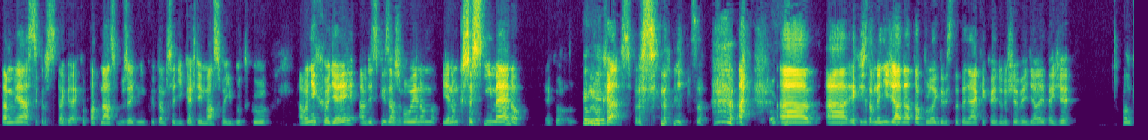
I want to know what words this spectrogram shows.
tam je asi prostě tak jako 15 úředníků, tam sedí, každý má svoji budku a oni chodí a vždycky zařvou jenom, jenom křesní jméno jako mm-hmm. Lukas, prostě no něco. A, a, a jakože tam není žádná tabule, kde byste to nějak jako jednoduše viděli, takže OK,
